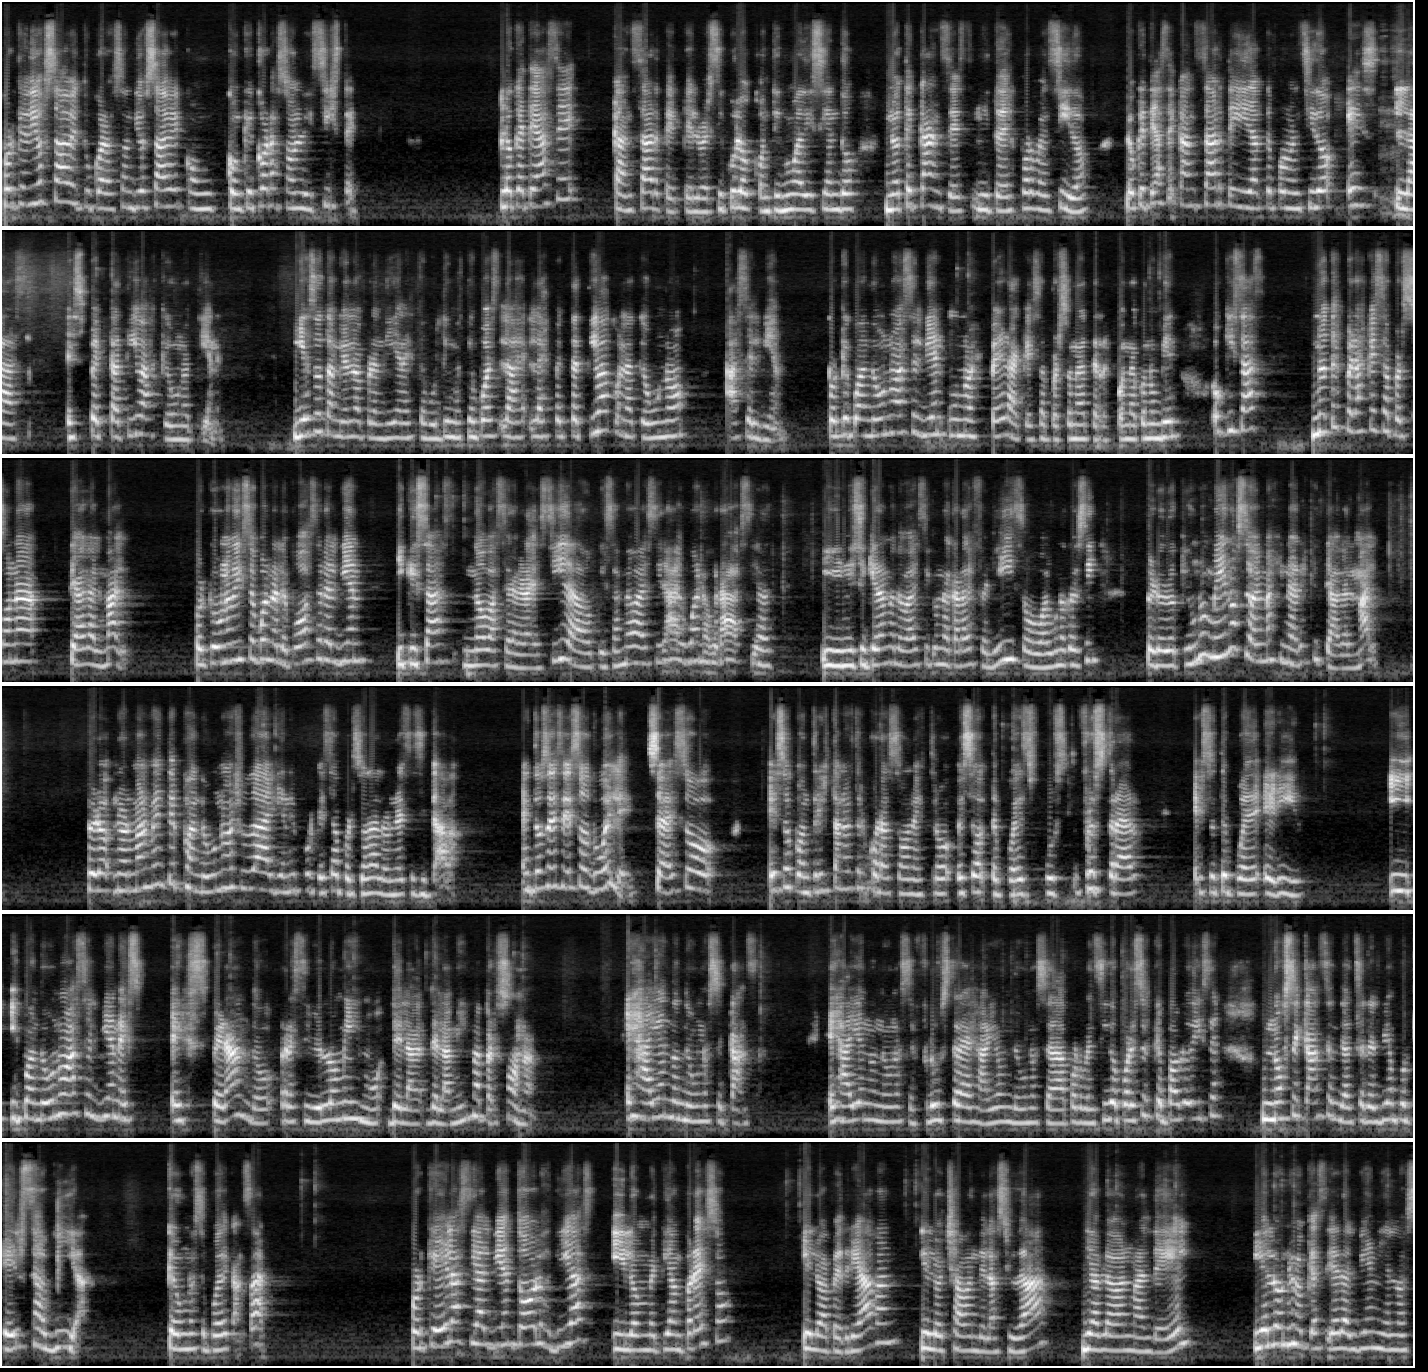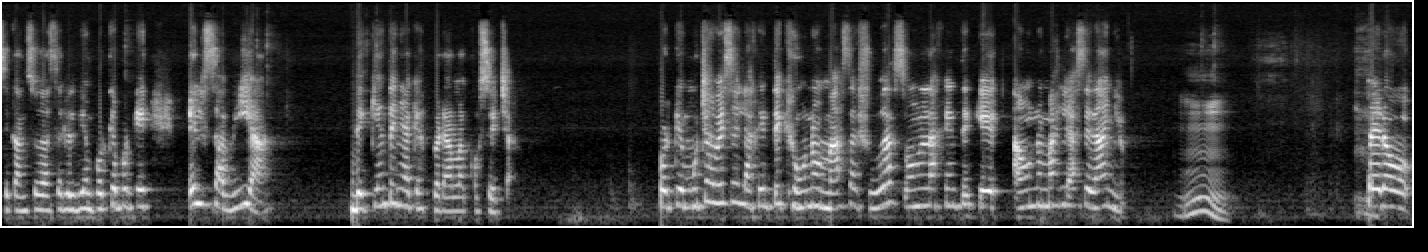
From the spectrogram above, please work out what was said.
Porque Dios sabe tu corazón, Dios sabe con, con qué corazón lo hiciste. Lo que te hace cansarte, que el versículo continúa diciendo, no te canses ni te des por vencido, lo que te hace cansarte y darte por vencido es las expectativas que uno tiene. Y eso también lo aprendí en estos últimos tiempos, es la, la expectativa con la que uno hace el bien. Porque cuando uno hace el bien, uno espera que esa persona te responda con un bien. O quizás no te esperas que esa persona te haga el mal. Porque uno dice, bueno, le puedo hacer el bien y quizás no va a ser agradecida o quizás me va a decir, ay, bueno, gracias. Y ni siquiera me lo va a decir con una cara de feliz o alguna cosa así. Pero lo que uno menos se va a imaginar es que te haga el mal. Pero normalmente cuando uno ayuda a alguien es porque esa persona lo necesitaba. Entonces eso duele. O sea, eso, eso contrista nuestro corazón, eso te puede frustrar, eso te puede herir. Y, cuando uno hace el bien es, esperando recibir lo mismo de la, de la misma persona, es ahí en donde uno se cansa. Es ahí en donde uno se frustra, es ahí donde uno se da por vencido. Por eso es que Pablo dice, no se cansen de hacer el bien, porque él sabía que uno se puede cansar. Porque él hacía el bien todos los días y lo metían preso y lo apedreaban y lo echaban de la ciudad y hablaban mal de él. Y él lo único que hacía era el bien y él no se cansó de hacer el bien. ¿Por qué? Porque él sabía de quién tenía que esperar la cosecha. Porque muchas veces la gente que uno más ayuda son la gente que a uno más le hace daño. Mm. Pero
